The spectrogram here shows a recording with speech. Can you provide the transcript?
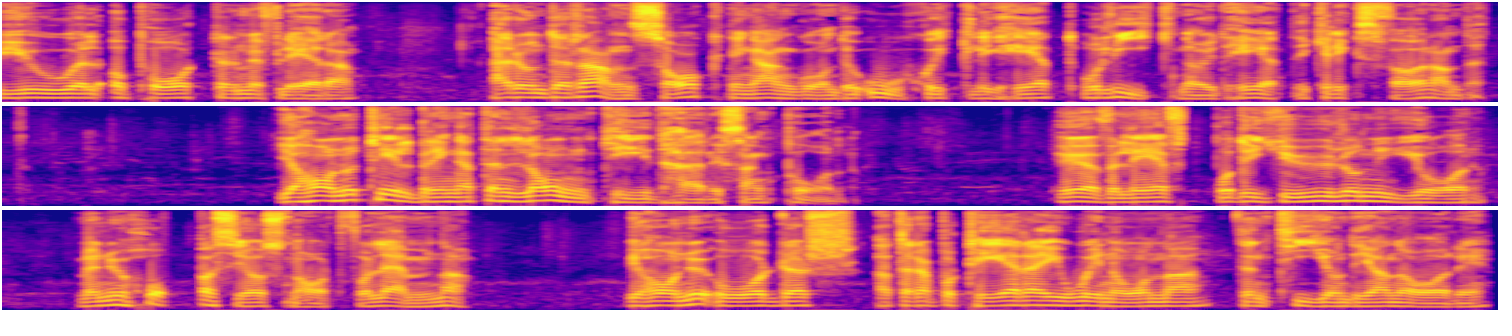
Buell och Porter med flera är under ransakning angående oskicklighet och liknöjdhet i krigsförandet. Jag har nu tillbringat en lång tid här i Sankt Paul. Överlevt både jul och nyår, men nu hoppas jag snart få lämna. Vi har nu orders att rapportera i Winona den 10 januari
